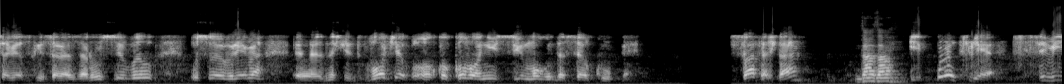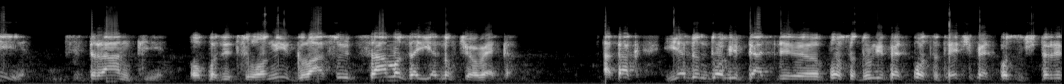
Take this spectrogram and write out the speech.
Sovjetski savez za Rusiju byl u svoje vrijeme, e, znači, vođa oko koga oni svi mogu da Shvataš, da? Da, da. I poslije svi stranki opozicioni glasuju samo za jednog čoveka. A tak, jedan dobije 5%, drugi 5%, treći 5%, četvrti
